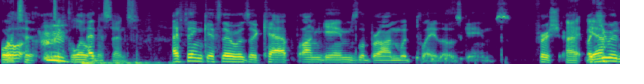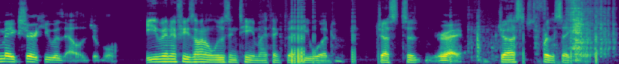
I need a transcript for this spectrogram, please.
or Well, to to gloat I- in a sense. I think if there was a cap on games, LeBron would play those games for sure. I- like yeah. he would make sure he was eligible. Even if he's on a losing team, I think that he would, just to Right. just for the sake of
